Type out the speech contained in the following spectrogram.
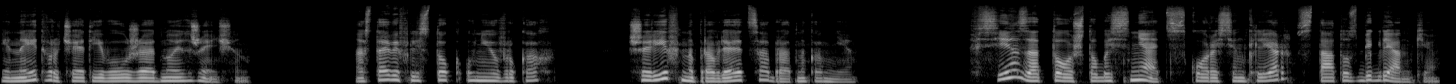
И Нейт вручает его уже одной из женщин. Оставив листок у нее в руках, шериф направляется обратно ко мне. Все за то, чтобы снять с Коры Синклер статус беглянки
